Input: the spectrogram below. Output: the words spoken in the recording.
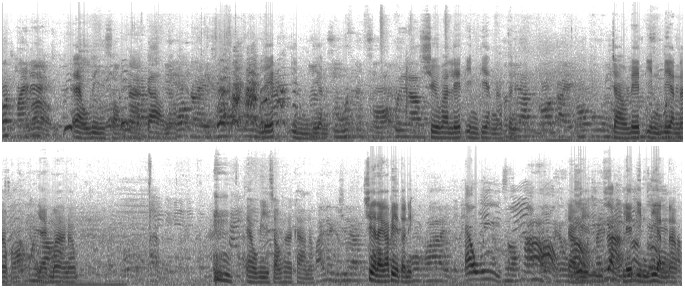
รถหมายเลข LV 259นะครับกไก่ข้อไก่เลดอินเดียนศูนย์หนึ่งสองบุรีรัมย์ชื่อว่าเลดอินเดียนนะครับทะตัวเบีนี้ยนกอไก่กองูเจ้าเลดอินเดียนนะครับ ใหญ่มากนะครับ LV 259นะครับหมายเลขทะเบียนชื่ออะไรครับพี่ตัวนี้โควาย LV 259 LV เลดอินเดียนนะครับ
